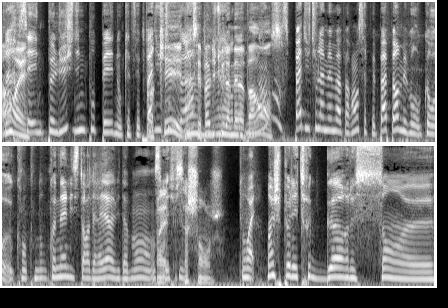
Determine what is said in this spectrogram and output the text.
Ah ouais. C'est une peluche d'une poupée, donc elle fait pas ok, du tout peur. donc c'est pas du tout la même Non, apparence. c'est pas du tout la même apparence, ça fait pas peur, mais bon, quand, quand on connaît l'histoire derrière, évidemment, on Ouais, ça change. Moi, je peux les trucs gore, le sang, euh,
